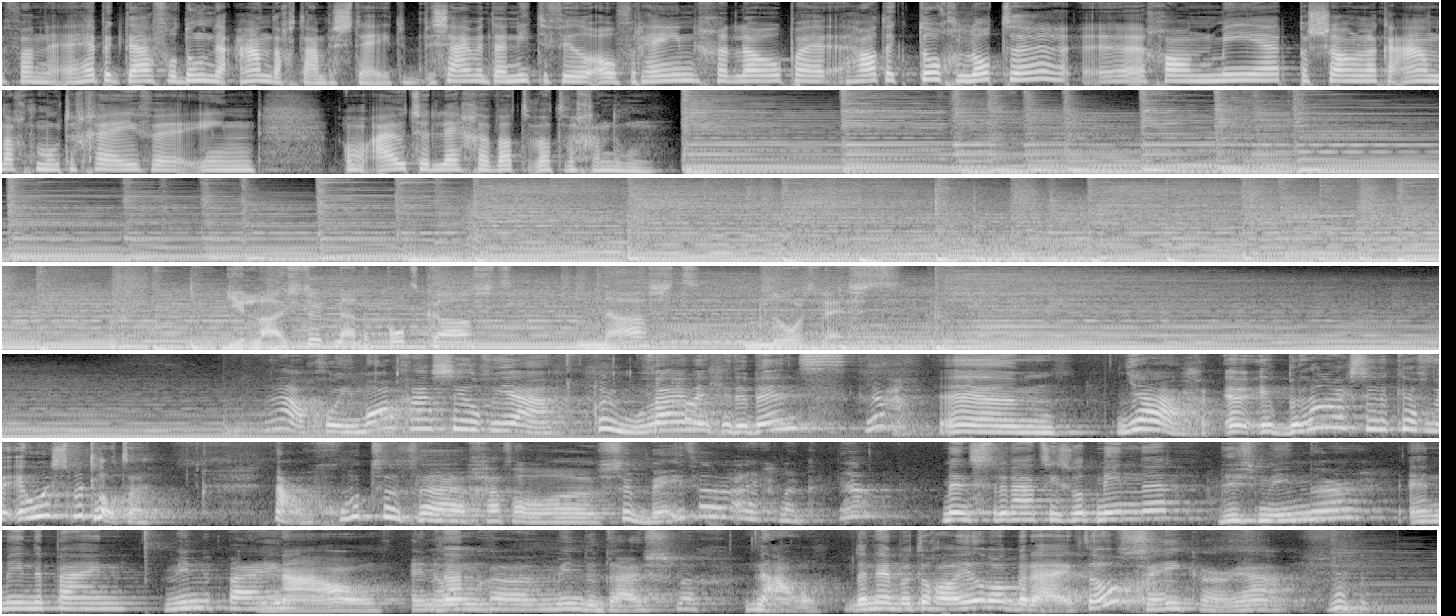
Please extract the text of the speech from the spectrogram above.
Van, heb ik daar voldoende aandacht aan besteed? Zijn we daar niet te veel overheen gelopen? Had ik toch Lotte eh, gewoon meer persoonlijke aandacht moeten geven in, om uit te leggen wat, wat we gaan doen? Je luistert naar de podcast Naast Noordwest. Nou, goedemorgen Sylvia. Goedemorgen. Fijn dat je er bent. Ja. Ehm, ja, eh, het belangrijkste natuurlijk even, hoe is het met Lotte? Nou goed, het eh, gaat al een stuk beter eigenlijk. Ja. Menstruatie is wat minder Die is minder, en minder pijn. minder pijn Nou, en dan, ook eh, minder duizelig. nou, dan hebben we toch al heel wat bereikt, toch? Zeker, ja.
